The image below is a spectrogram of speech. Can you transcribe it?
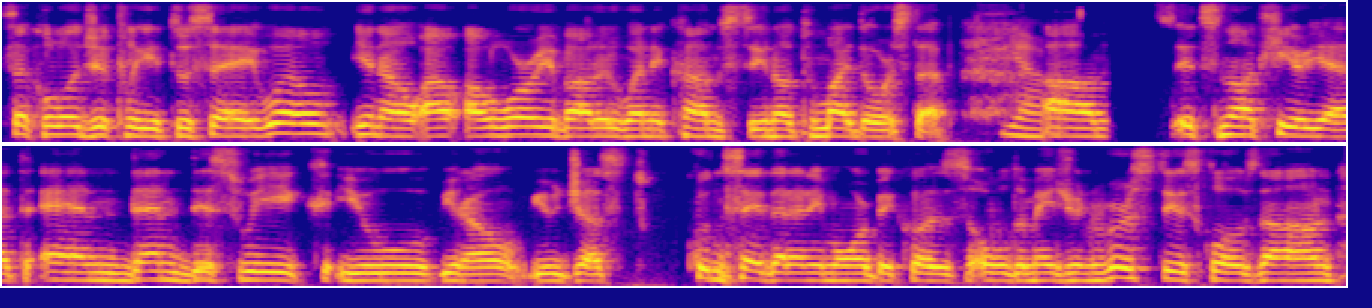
psychologically to say well you know i'll, I'll worry about it when it comes to, you know to my doorstep yeah um, it's not here yet and then this week you you know you just couldn't say that anymore because all the major universities closed down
